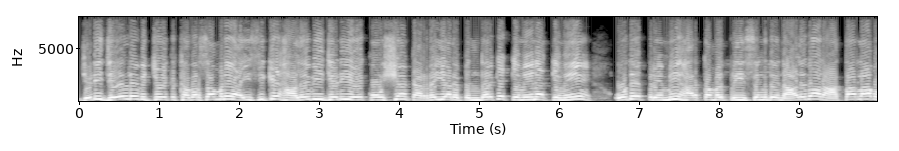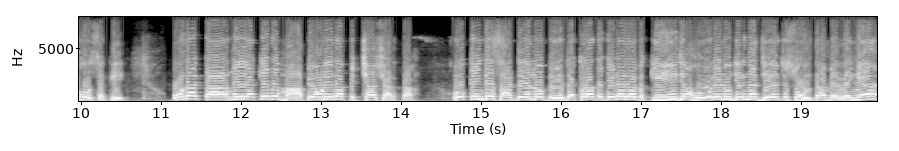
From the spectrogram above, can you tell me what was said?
ਜਿਹੜੀ ਜੇਲ੍ਹ ਦੇ ਵਿੱਚੋਂ ਇੱਕ ਖਬਰ ਸਾਹਮਣੇ ਆਈ ਸੀ ਕਿ ਹਾਲੇ ਵੀ ਜਿਹੜੀ ਇਹ ਕੋਸ਼ਿਸ਼ਾਂ ਕਰ ਰਹੀ ਆ ਰੁਪਿੰਦਰ ਕਿ ਕਿਵੇਂ ਨਾ ਕਿਵੇਂ ਉਹਦੇ ਪ੍ਰੇਮੀ ਹਰਕਮਲਪ੍ਰੀਤ ਸਿੰਘ ਦੇ ਨਾਲ ਇਹਦਾ ਰਾਤਾਰ ਲਾਭ ਹੋ ਸਕੇ। ਉਹਦਾ ਕਾਰਨ ਇਹ ਆ ਕਿ ਇਹਦੇ ਮਾਪਿਓ ਨੇ ਇਹਦਾ ਪਿੱਛਾ ਛੱਡਤਾ। ਉਹ ਕਹਿੰਦੇ ਸਾਡੇ ਵੱਲੋਂ ਬੇਦਖਲਾ ਤੇ ਜਿਹੜਾ ਇਹਦਾ ਵਕੀਲ ਜਾਂ ਹੋਰ ਇਹਨੂੰ ਜਿਹੜੀਆਂ ਜੇਲ੍ਹ 'ਚ ਸਹੂਲਤਾਂ ਮਿਲ ਰਹੀਆਂ,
